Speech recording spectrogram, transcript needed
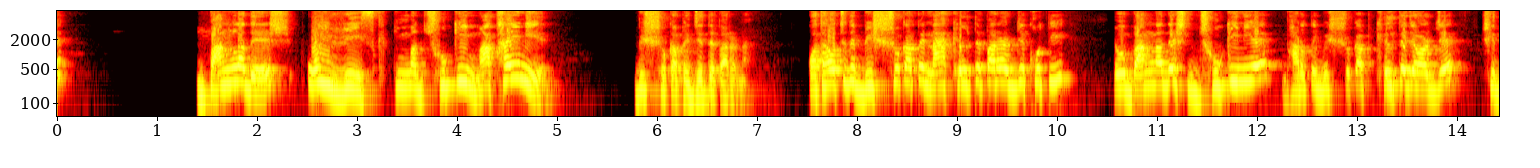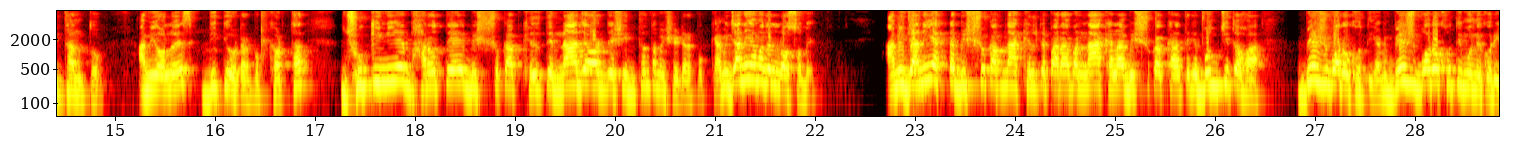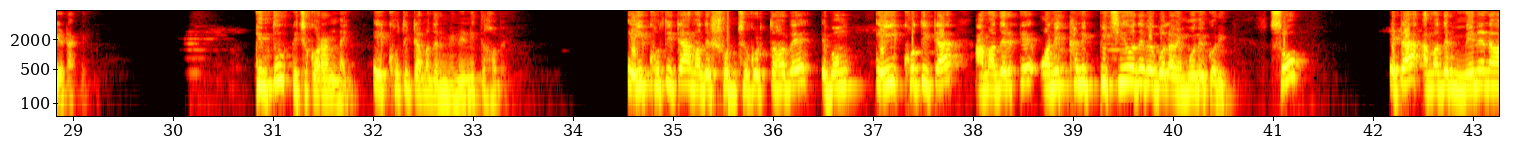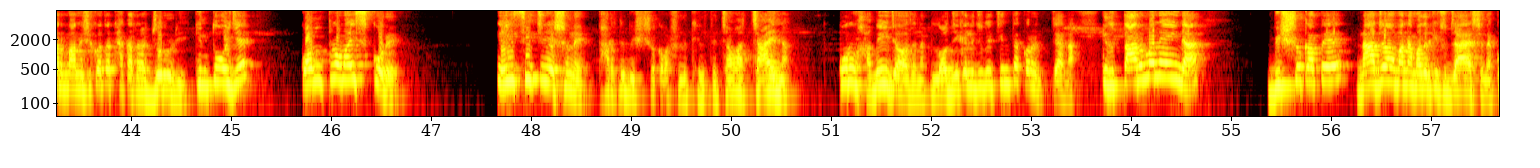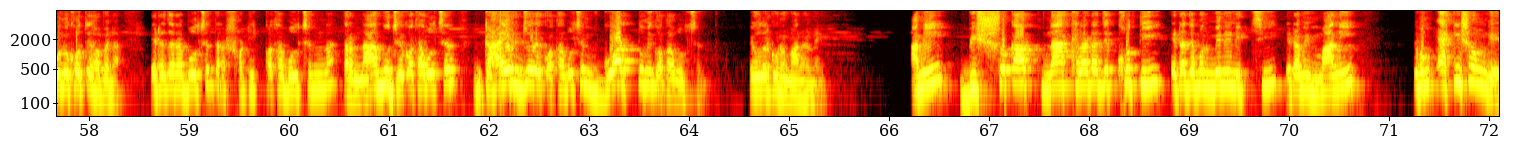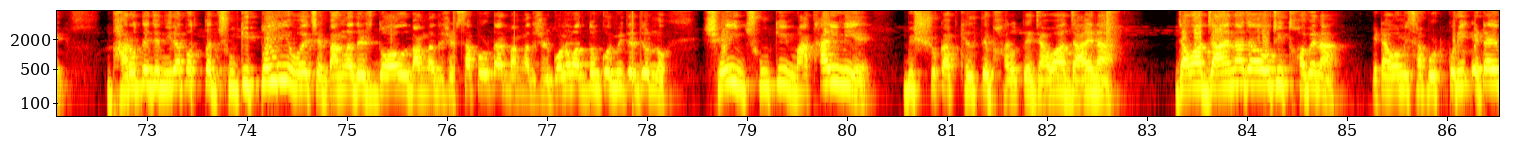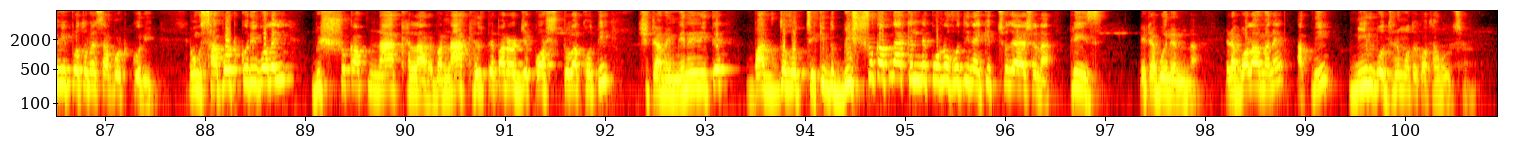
বাংলাদেশ ওই রিস্ক কিংবা ঝুঁকি মাথায় নিয়ে বিশ্বকাপে যেতে পারে না। কথা হচ্ছে যে বিশ্বকাপে না খেলতে পারার যে ক্ষতি এবং বাংলাদেশ ঝুঁকি নিয়ে ভারতে বিশ্বকাপ খেলতে যাওয়ার যে সিদ্ধান্ত, আমি অলওয়েজ দ্বিতীয়টার পক্ষে, অর্থাৎ ঝুঁকি নিয়ে ভারতে বিশ্বকাপ খেলতে না যাওয়ার যে সিদ্ধান্ত আমি সেটার পক্ষে, আমি জানি আমাদের লস হবে। আমি জানি একটা বিশ্বকাপ না খেলতে পারা বা না খেলা বিশ্বকাপ খেলা থেকে বঞ্চিত হওয়া বেশ বড় ক্ষতি, আমি বেশ বড় ক্ষতি মনে করি এটাকে। কিন্তু কিছু করার নাই, এই ক্ষতিটা আমাদের মেনে নিতে হবে। এই ক্ষতিটা আমাদের সহ্য করতে হবে এবং এই ক্ষতিটা আমাদেরকে অনেকখানি পিছিয়েও দেবে বলে আমি মনে করি। সো এটা আমাদের মেনে নেওয়ার মানসিকতা থাকাটা জরুরি। কিন্তু ওই যে কম্প্রোমাইজ করে এই সিচুয়েশনে ভারতে বিশ্বকাপ আসলে খেলতে যাওয়া যায় না। কোনোভাবেই যাওয়া যায় না। লজিক্যালি যদি চিন্তা করেন, যায় না। কিন্তু তার মানে এই না, বিশ্বকাপে না যাওয়া মানে আমাদের কিছু যায় আসে না, কোনো ক্ষতি হবে না। এটা যারা বলছেন, তারা সঠিক কথা বলছেন না। তারা না বুঝে কথা বলছেন, গায়ের জোরে কথা বলছেন, গোয়ার তুমি কথা বলছেন। এগুলোর কোনো মানে নেই। আমি বিশ্বকাপ না খেলাটা যে ক্ষতি, এটা যেমন মেনে নিচ্ছি, এটা আমি মানি। এবং একই সঙ্গে ভারতে যে নিরাপত্তা ঝুঁকি তৈরি হয়েছে বাংলাদেশ দল, বাংলাদেশের সাপোর্টার বাংলাদেশের গণমাধ্যম কর্মীদের জন্য, সেই ঝুঁকি মাথায় নিয়ে বিশ্বকাপ খেলতে ভারতে যাওয়া যায় না। যাওয়া যায় না, যাওয়া উচিত হবে না। এটাও আমি সাপোর্ট করি, এটাই আমি প্রথমে সাপোর্ট করি। এবং সাপোর্ট করি বলেই বিশ্বকাপ না খেলার বা না খেলতে পারার যে কষ্ট বা ক্ষতি, সেটা আমি মেনে নিতে বাধ্য হচ্ছে। কিন্তু বিশ্বকাপ না খেললে কোনো ক্ষতি নাই, কিচ্ছু যায় আসে না। প্লিজ এটা বলেন না। এটা বলা মানে আপনি নির্বোধের মতো কথা বলছেন।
